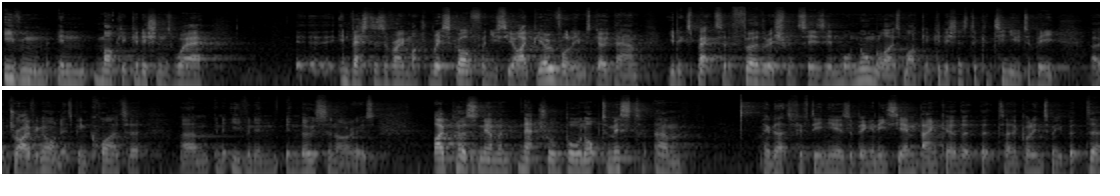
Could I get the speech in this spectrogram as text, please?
even in market conditions where uh, investors are very much risk off and you see IPO volumes go down, you'd expect sort of further issuances in more normalized market conditions to continue to be uh, driving on. It's been quieter um, in, even in, in those scenarios. I personally am a natural born optimist. Um, maybe that's 15 years of being an ECM banker that, that uh, got into me. But, uh,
